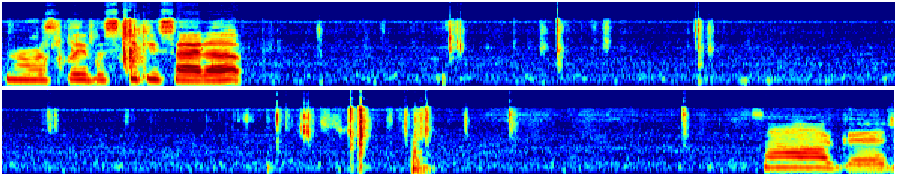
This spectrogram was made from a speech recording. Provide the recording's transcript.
Now let's leave the sticky side up. All good.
